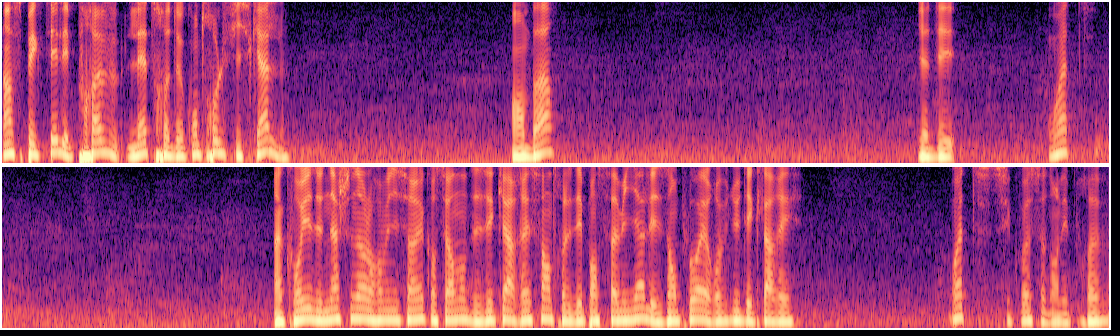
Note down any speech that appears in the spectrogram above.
inspecter les preuves lettres de contrôle fiscal. En bas, il y a des what? Un courrier de National Revenue Service concernant des écarts récents entre les dépenses familiales, les emplois et revenus déclarés. What? C'est quoi ça dans les preuves?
